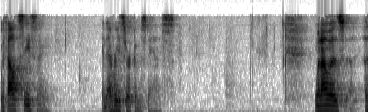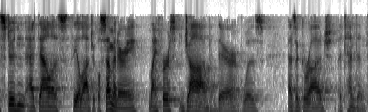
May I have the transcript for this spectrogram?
without ceasing, in every circumstance. When I was a student at Dallas Theological Seminary, my first job there was as a garage attendant.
